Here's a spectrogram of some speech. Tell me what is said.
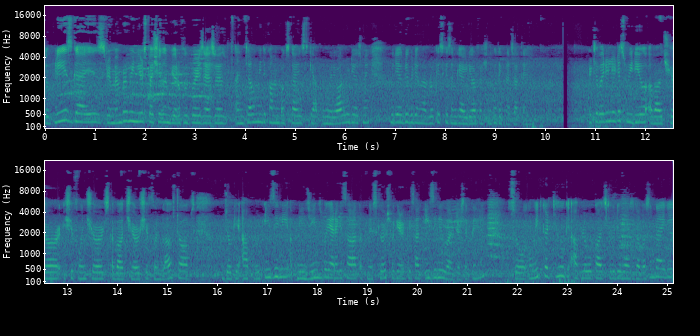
तो please guys remember me in your special and beautiful prayers as well and tell me the comment box guys कि आप लोग मेरी और वीडियोज़ में, मेरी अगली वीडियो में आप लोग किस किस्म के आइडिया और फ़ैशन को देखना चाहते हैं। It's a very latest video about your chiffon shirts about your chiffon blouse tops जो कि आप लोग इजीली अपनी जीन्स वगैरह के साथ अपने स्कर्ट्स वगैरह के साथ इजीली वेयर कर सकते हैं। सो so, उम्मीद करती हूँ कि आप लोगों को आज की वीडियो बहुत ज़्यादा पसंद आएगी।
